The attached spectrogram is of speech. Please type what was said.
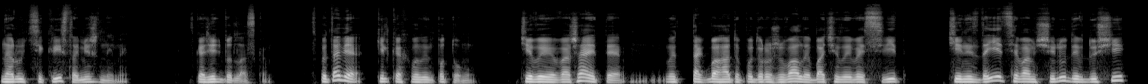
на ручці крісла між ними. Скажіть, будь ласка, спитав я кілька хвилин по тому. Чи ви вважаєте, ви так багато подорожували, бачили весь світ, чи не здається вам, що люди в душі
